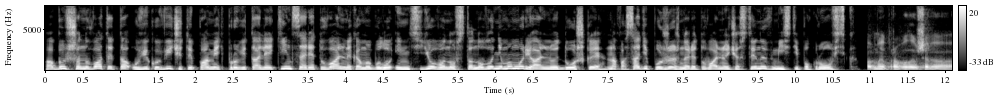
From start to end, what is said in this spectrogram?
Аби вшанувати та увіковічити пам'ять про Віталія Кінця, рятувальниками було ініційовано встановлення меморіальної дошки на фасаді пожежно-рятувальної частини в місті Покровськ. Ми провели вже е,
